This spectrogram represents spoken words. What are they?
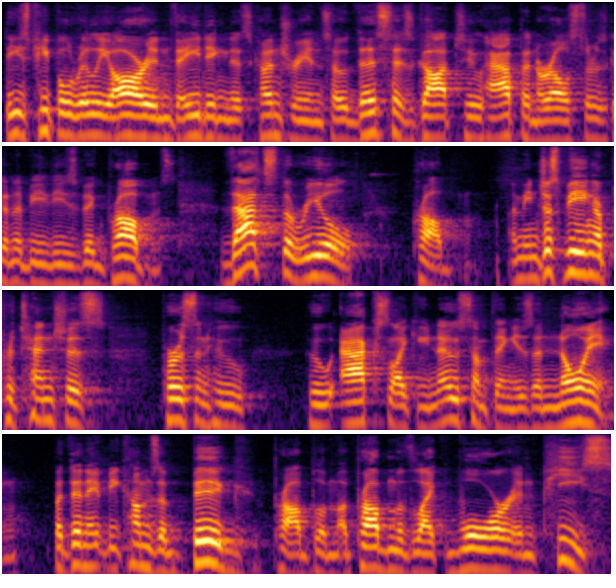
These people really are invading this country, and so this has got to happen, or else there's going to be these big problems. That's the real problem. I mean, just being a pretentious person who, who acts like you know something is annoying, but then it becomes a big problem, a problem of like war and peace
